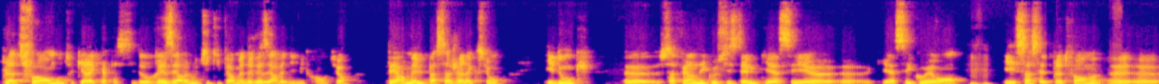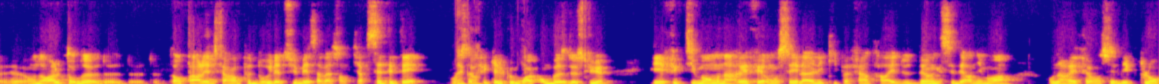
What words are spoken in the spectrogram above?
plateforme, en tout cas la capacité de réserver, l'outil qui permet de réserver des micro-aventures, permet le passage à l'action. Et donc, ça fait un écosystème qui est assez, qui est assez cohérent. Mhm. Et ça, cette plateforme, on aura le temps d'en de, de, parler, de faire un peu de bruit là-dessus, mais ça va sortir cet été. ça fait quelques mois qu'on bosse dessus. Et effectivement, on a référencé, là, l'équipe a fait un travail de dingue ces derniers mois on a référencé des plans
